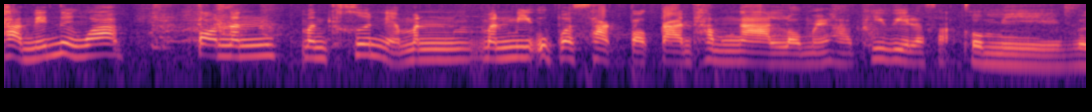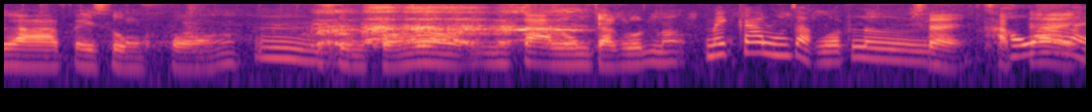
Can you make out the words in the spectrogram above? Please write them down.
ถามนิดนึงว่าตอนนั้นมันขึ้นเนี่ยมันมันมีอุปสรรคต่อการทำงานเราไหมคะพี่วีรศักดิ์ก็มีเวลาไปส่งของ อืมไปส่งของก็ไม่กล้าลงจากรถเนาะไม่กล้าลงจากรถเลยใช่ขับเพราะว่าได้ อะไร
